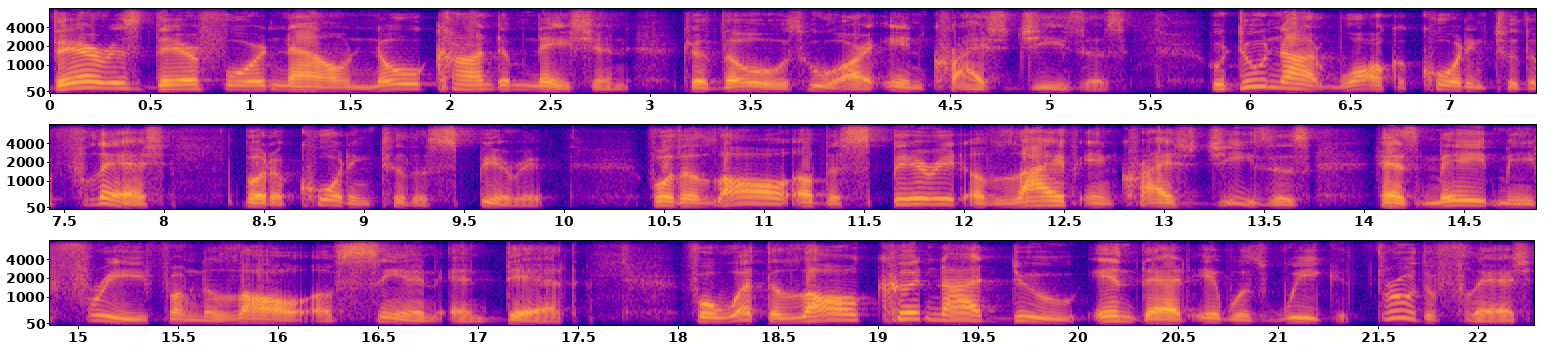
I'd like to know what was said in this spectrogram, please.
There is therefore now no condemnation to those who are in Christ Jesus, who do not walk according to the flesh, but according to the Spirit. For the law of the Spirit of life in Christ Jesus has made me free from the law of sin and death. For what the law could not do in that it was weak through the flesh,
